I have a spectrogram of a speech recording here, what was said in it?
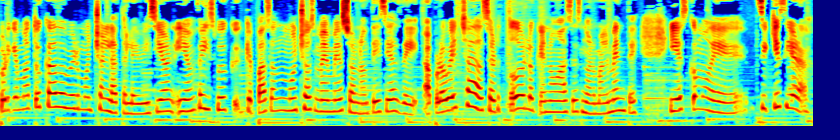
porque me ha tocado ver mucho en la televisión y en Facebook que pasan muchos memes o noticias de aprovecha a hacer todo lo que no haces normalmente y es como de si quisiera,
